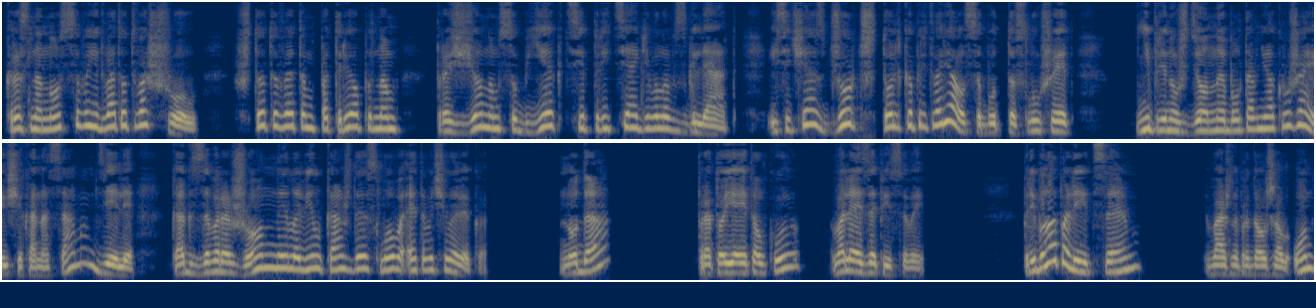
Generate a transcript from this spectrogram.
Красноносова, едва тот вошел. Что-то в этом потрепанном, прожженном субъекте притягивало взгляд, и сейчас Джордж только притворялся, будто слушает непринужденную болтовню окружающих, а на самом деле, как завороженный, ловил каждое слово этого человека. «Ну да, про то я и толкую. Валяй, записывай». «Прибыла полиция», — важно продолжал он,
